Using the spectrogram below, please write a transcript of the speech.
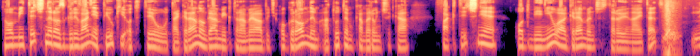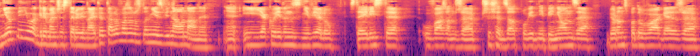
to mityczne rozgrywanie piłki od tyłu, ta gra nogami, która miała być ogromnym atutem Kameruńczyka, faktycznie odmieniła grę Manchester United? Nie odmieniła gry Manchester United, ale uważam, że to nie jest wina Onany. I jako jeden z niewielu z tej listy uważam, że przyszedł za odpowiednie pieniądze, biorąc pod uwagę, że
